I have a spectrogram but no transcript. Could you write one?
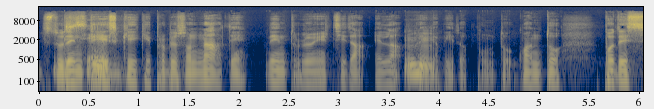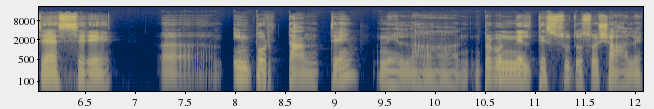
studentesche che proprio sono nate dentro l'università e là hai Mhm. capito appunto quanto potesse essere eh, importante nella, proprio nel tessuto sociale,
